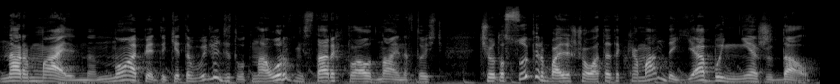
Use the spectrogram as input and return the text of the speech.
нормально, но опять-таки это выглядит вот на уровне старых Cloud9. То есть чего-то супер большого от этой команды я бы не ожидал.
